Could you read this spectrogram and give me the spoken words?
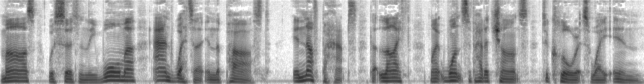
Mars was certainly warmer and wetter in the past, enough perhaps that life might once have had a chance to claw its way in.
